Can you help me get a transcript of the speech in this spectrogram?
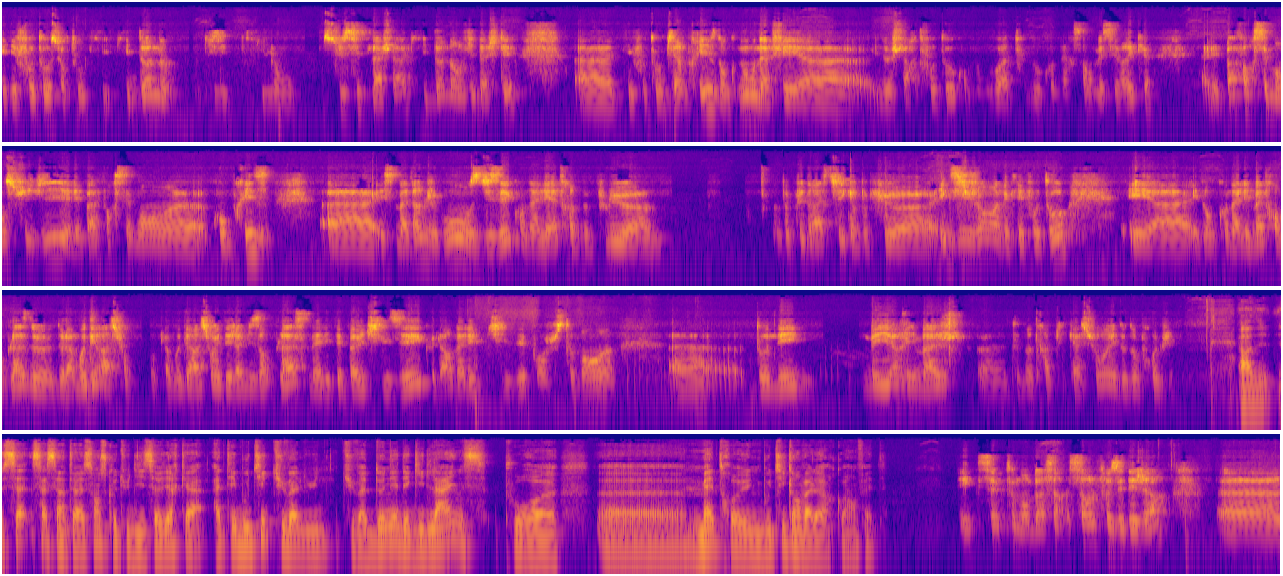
et des photos surtout qui, qui donnent, qui, qui l'achat, qui donne envie d'acheter, euh, des photos bien prises. Donc nous, on a fait euh, une charte photo qu'on envoie à tous nos commerçants, mais c'est vrai qu'elle n'est pas forcément suivie, elle n'est pas forcément euh, comprise. Et ce matin, du coup, on se disait qu'on allait être un peu plus un peu plus drastique, un peu plus exigeant avec les photos, et, donc on allait mettre en place de, la modération. Donc la modération est déjà mise en place, mais elle n'était pas utilisée, que là on allait l'utiliser pour justement euh, donner une meilleure image euh, de notre application et de nos produits. Alors ça, ça c'est intéressant ce que tu dis. Ça veut dire qu'à tes boutiques, tu vas lui, tu vas donner des guidelines pour euh, euh, mettre une boutique en valeur, quoi, en fait. Exactement. Ben ça, ça, on le faisait déjà.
